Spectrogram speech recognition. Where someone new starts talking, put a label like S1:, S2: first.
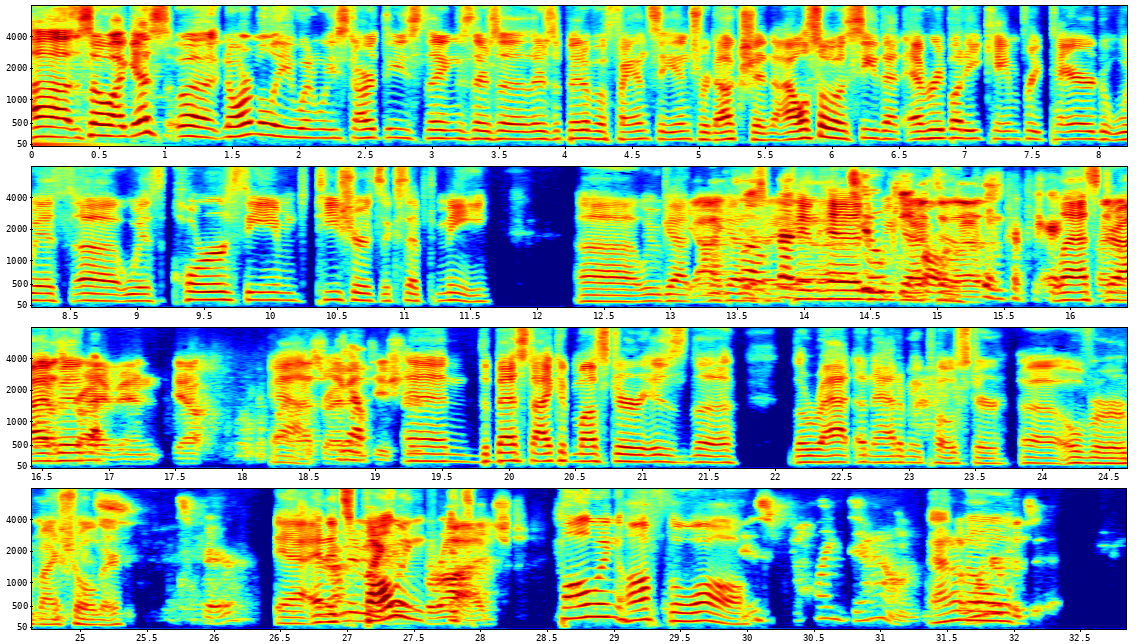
S1: Uh, so I guess uh, normally when we start these things, there's a there's a bit of a fancy introduction. I also see that everybody came prepared with uh with horror themed T-shirts except me. Uh, we've got
S2: Yeah,
S1: we got
S2: well,
S1: a Pinhead, we got
S3: people
S1: uh. Last
S2: I had the last
S1: Drive-In,
S2: drive-in. Yeah.
S1: Yeah.
S2: Last drive-in
S3: Yep.
S2: t-shirt.
S1: and the best I could muster is the the Rat Anatomy poster uh over my shoulder.
S2: It's, it's fair.
S1: Yeah, and
S2: I'm
S1: it's
S2: in my
S1: falling. It's
S2: garage.
S1: Falling off the wall.
S2: It's falling down.
S1: I don't
S2: wonder
S1: know.
S2: if it's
